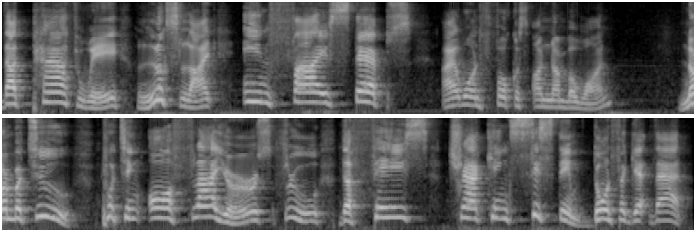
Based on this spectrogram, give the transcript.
that pathway looks like in five steps. I won't focus on number one. Number two, putting all flyers through the face tracking system. Don't forget that.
